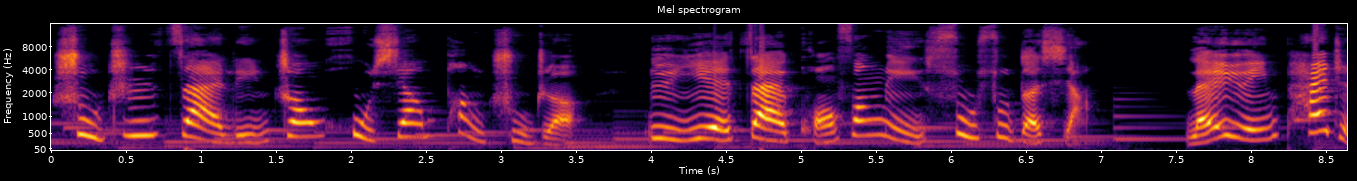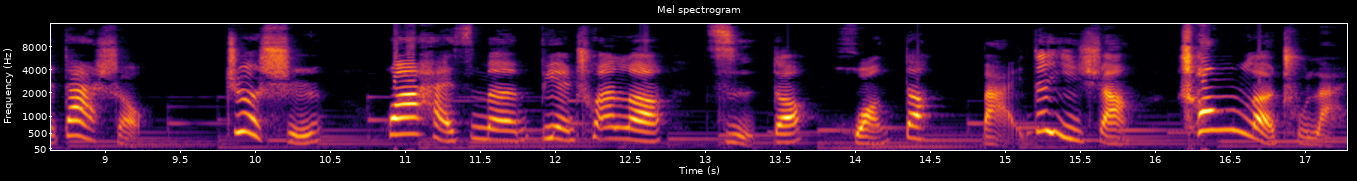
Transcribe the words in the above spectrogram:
树枝在林中互相碰触着。绿叶在狂风里簌簌地响，雷云拍着大手。这时，花孩子们便穿了紫的、黄的、白的衣裳，冲了出来。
